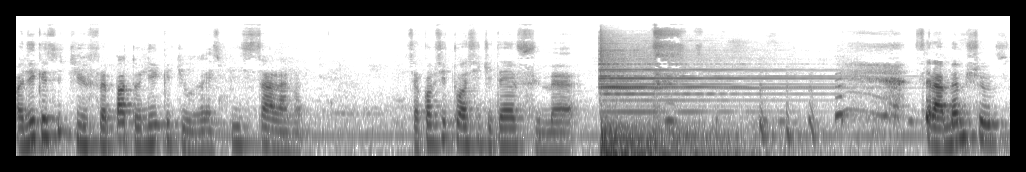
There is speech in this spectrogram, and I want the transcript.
On dit que si tu ne fais pas ton nez, que tu respires ça là, non. C'est comme si toi aussi tu étais un fumeur. C'est la même chose.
